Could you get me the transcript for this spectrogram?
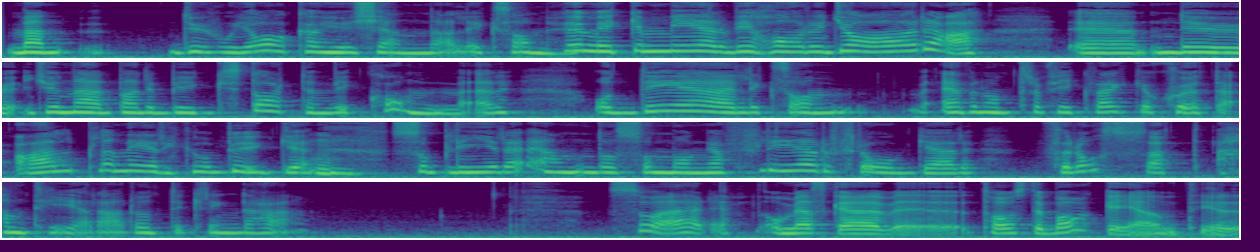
Men du och jag kan ju känna liksom hur mycket mer vi har att göra eh, nu ju närmare byggstarten vi kommer. Och det är liksom även om Trafikverket sköter all planering och bygge Mm. så blir det ändå så många fler frågor för oss att hantera runt omkring det här. Så är det. Om jag ska eh, ta oss tillbaka igen till,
